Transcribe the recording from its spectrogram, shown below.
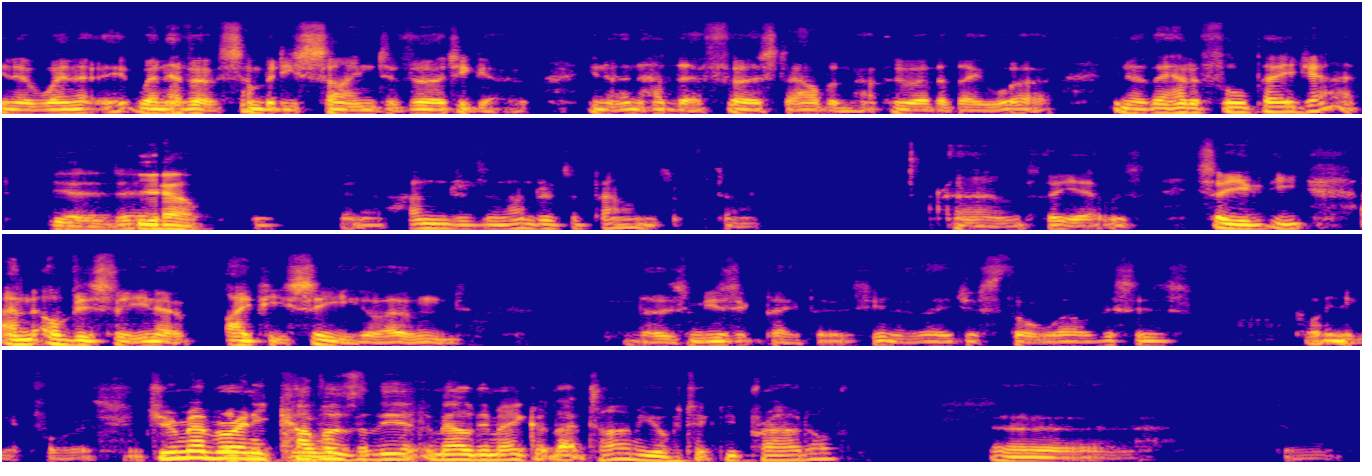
you know, when whenever somebody signed to Vertigo, you know, and had their first album out, whoever they were, you know, they had a full page ad. Yeah, they did. Yeah. you know, hundreds and hundreds of pounds at the time. Um, so yeah, it was. So you, you and obviously, you know, IPC who owned those music papers, you know, they just thought, well, this is coining it for us. Do you remember any covers of the Melody Maker at that time you were particularly proud of? Uh, do I-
